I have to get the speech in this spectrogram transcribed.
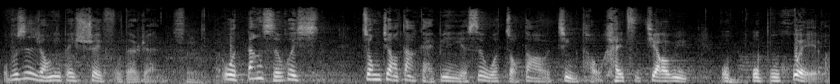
我不是容易被说服的人。是我当时会。宗教大改变也是我走到尽头，孩子教育我我不会了，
